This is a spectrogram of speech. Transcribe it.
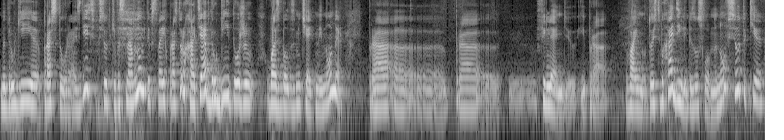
на другие просторы. А здесь все-таки в основном ты в своих просторах, хотя в другие тоже у вас был замечательный номер про, э, про Финляндию и про войну. То есть выходили, безусловно, но все-таки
